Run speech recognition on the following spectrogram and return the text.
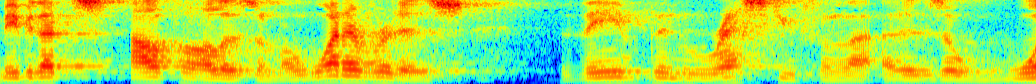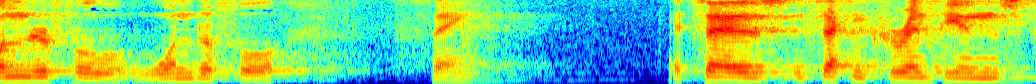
Maybe that's alcoholism or whatever it is. They've been rescued from that. It is a wonderful, wonderful thing. It says in 2 Corinthians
